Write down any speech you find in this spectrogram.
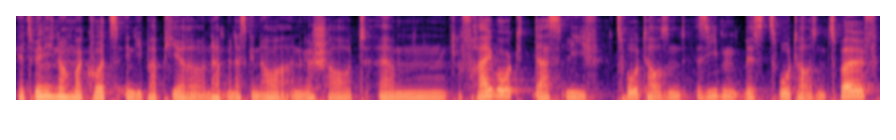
Jetzt bin ich noch mal kurz in die Papiere und habe mir das genauer angeschaut. Ähm, Freiburg, das lief 2007 bis 2012.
